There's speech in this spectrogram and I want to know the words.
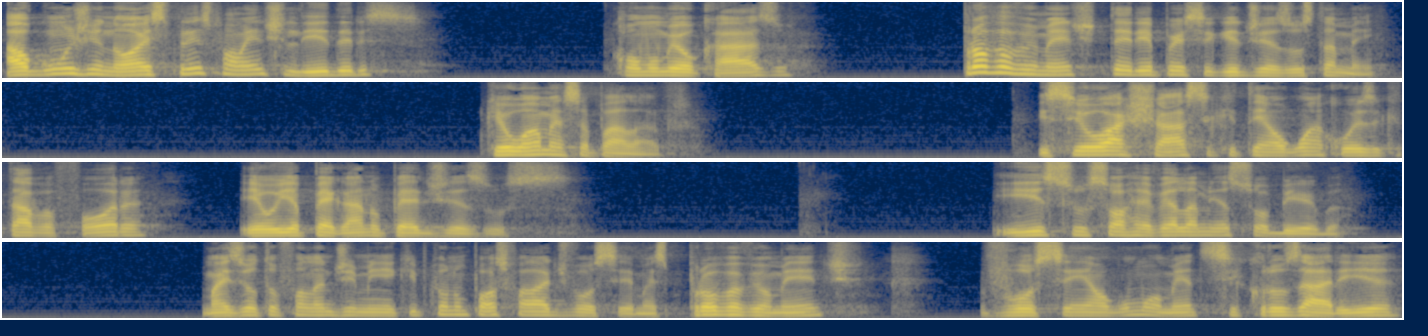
alguns de nós, principalmente líderes, como o meu caso, provavelmente teria perseguido Jesus também. Porque eu amo essa palavra. E se eu achasse que tem alguma coisa que estava fora, eu ia pegar no pé de Jesus. E isso só revela a minha soberba. Mas eu estou falando de mim aqui porque eu não posso falar de você, mas provavelmente você em algum momento se cruzaria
